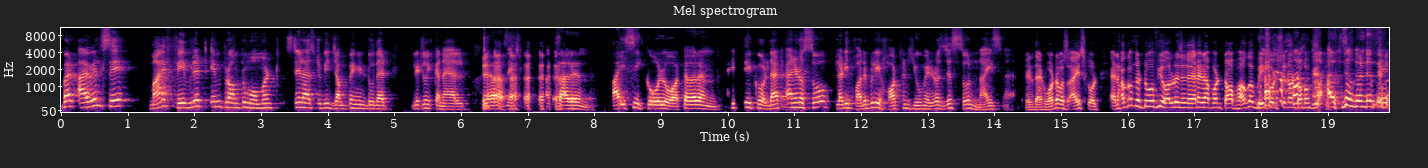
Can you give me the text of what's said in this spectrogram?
but I will say my favorite impromptu moment still has to be jumping into that little canal. Yeah. next Sarin, icy cold water and icy cold. That and it was so bloody horribly hot and humid. It was just so nice, man. If that water was ice cold. And how come the two of you always ended up on top? How come we could sit on top of you? I was just going to say,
